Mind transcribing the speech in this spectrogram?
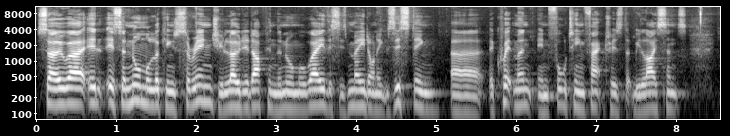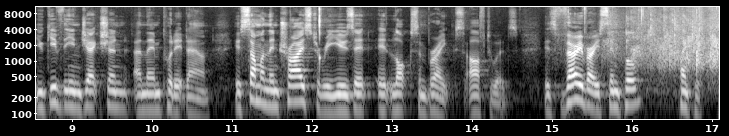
So uh, it, it's a normal looking syringe. You load it up in the normal way. This is made on existing uh, equipment in 14 factories that we license. You give the injection and then put it down. If someone then tries to reuse it, it locks and breaks afterwards. It's very, very simple. Thank you.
